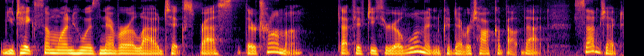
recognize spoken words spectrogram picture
you take someone who was never allowed to express their trauma. That 53 year old woman could never talk about that subject,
